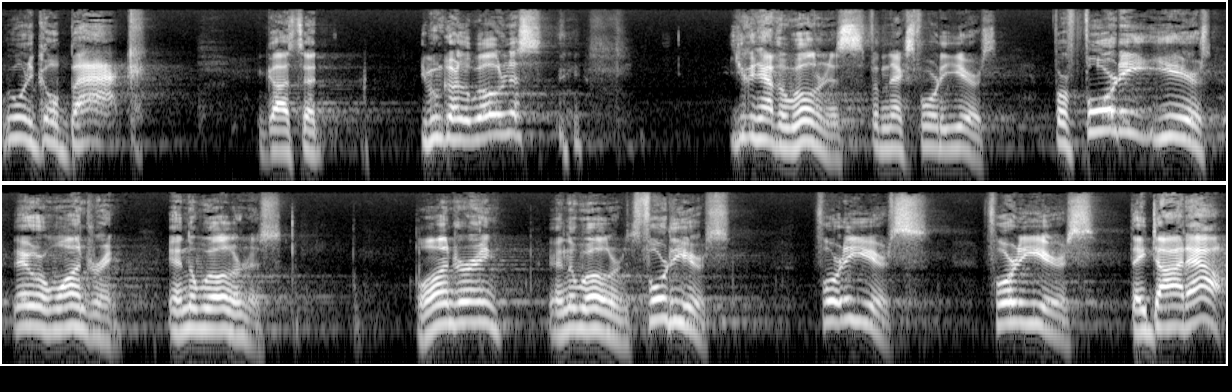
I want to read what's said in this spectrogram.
We want to go back. God said, You want to go to the wilderness? you can have the wilderness for the next 40 years. For 40 years, they were wandering in the wilderness. Wandering in the wilderness. 40 years. 40 years. 40 years. They died out.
